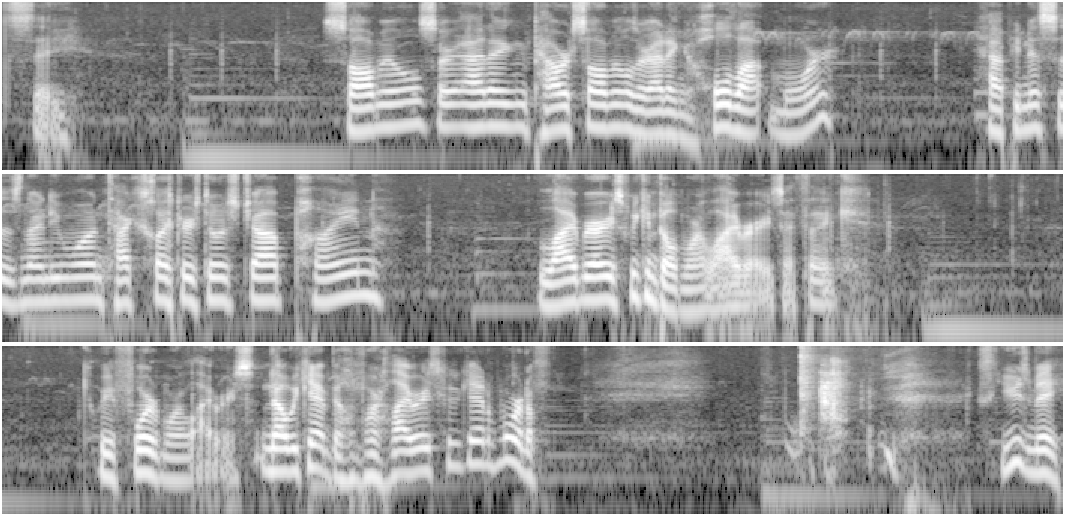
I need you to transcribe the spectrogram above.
let's see. Sawmills are adding, powered sawmills are adding a whole lot more. Happiness is 91. Tax collector is doing its job. Pine. Libraries. We can build more libraries, I think. Can we afford more libraries? No, we can't build more libraries because we can't afford them. Excuse me.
